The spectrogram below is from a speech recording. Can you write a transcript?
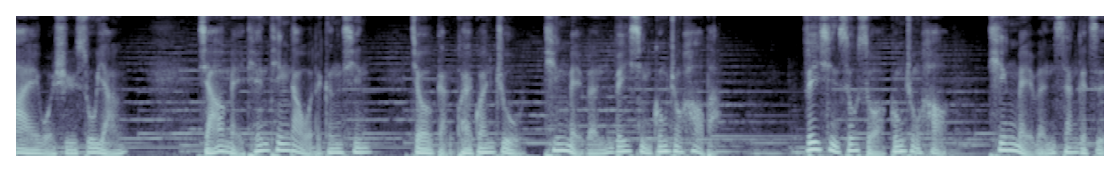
嗨，我是苏阳。想要每天听到我的更新，就赶快关注“听美文”微信公众号吧。微信搜索公众号“听美文”三个字，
